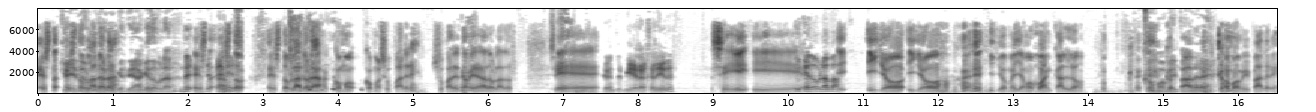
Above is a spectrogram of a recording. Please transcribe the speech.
es, Que es dobla dobladora, lo que tenga que doblar. de, es, de es penes. do- es dobladora, como, como su padre. Su padre también era doblador. Sí, Eh. Miguel Ángel Jenner. Sí, y... y que doblaba. Y, y yo, y yo, y yo me llamo Juan Carlos, Como mi padre. como mi padre.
